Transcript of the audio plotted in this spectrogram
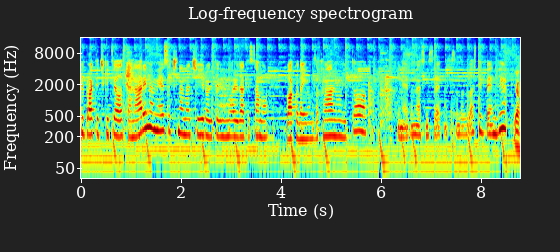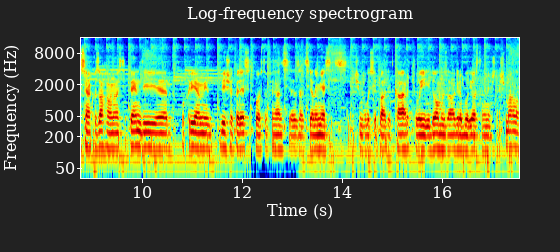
Je praktički cijela stanarina mjesečna, znači roditelji mi moraju dati samo ovako da imam za hranu i to. I ne znam, ja sam sretna što sam dobila stipendiju. Ja sam jako zahvalan ovoj stipendiji jer pokriva mi više od 50% financija za cijeli mjesec. Znači mogu se platiti kartu i dom u Zagrebu i ostane nešto još malo.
